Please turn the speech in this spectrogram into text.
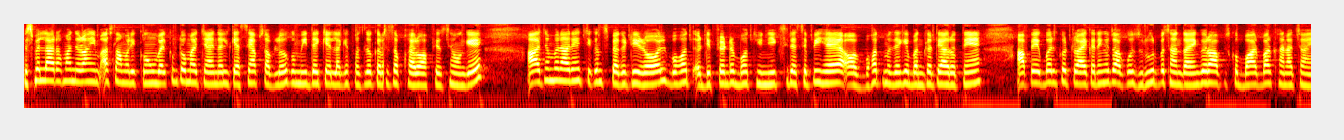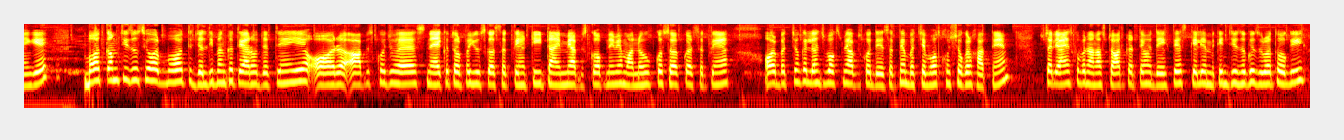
बिसमीम अस्सलाम welcome to my channel. कैसे आप सब लोग? उम्मीद है कि अल्लाह के फजलों कर सब खैर वाफियत से होंगे। आज हम बना रहे हैं चिकन स्पैगेटी रोल। बहुत डिफरेंट और बहुत यूनिक सी रेसिपी है और बहुत मज़े के बनकर तैयार होते हैं। आप एक बार इसको ट्राई करेंगे तो आपको ज़रूर पसंद आएँगे और आप इसको बार बार खाना चाहेंगे। बहुत कम चीज़ों से और बहुत जल्दी बनकर तैयार हो जाते हैं ये और आप इसको जो है स्नैक के तौर पर यूज़ कर सकते हैं। टी टाइम में आप इसको अपने मेहमानों को सर्व कर सकते हैं और बच्चों के लंच बॉक्स में आप इसको दे सकते हैं। बच्चे बहुत खुश होकर खाते हैं। तो चलिए आए इसको बनाना स्टार्ट करते हैं और देखते हैं इसके लिए हमें किन चीज़ों की ज़रूरत होगी।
